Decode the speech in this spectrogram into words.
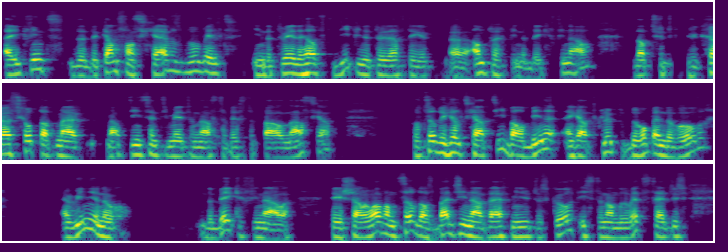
ik vind de, de kans van Schijvers bijvoorbeeld in de tweede helft, diep in de tweede helft tegen Antwerpen in de bekerfinale, dat gekruist schot dat maar, maar 10 centimeter naast de verste paal naast gaat. Voor hetzelfde geld gaat die bal binnen en gaat club erop en erover. En win je nog de bekerfinale. Tegen Charleroi van hetzelfde als Badji na vijf minuten scoort, is het een andere wedstrijd. Dus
